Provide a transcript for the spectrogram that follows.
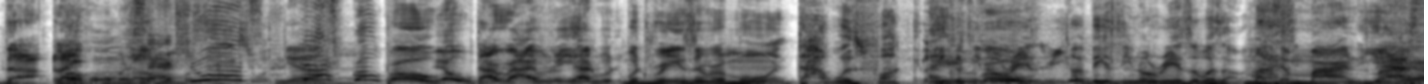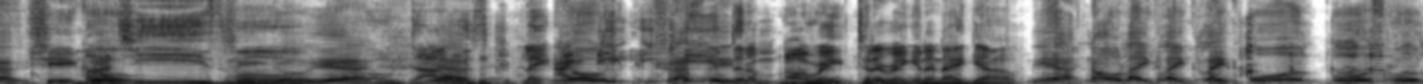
the a like homosexual. homosexual- Yeah. Yes, bro. Bro, yo, that rivalry he had with, with Razor Ramon, that was fuck like Because you know, Razor, you know, because you know Razor was a, a Mach- demand. Yes. yeah, Chico. Machismo. Chico, yeah, Bro, that yeah. was like Yo, I, he, he trust came me. to the uh, ring to the ring in a nightgown. Yeah, no, like like like old old school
